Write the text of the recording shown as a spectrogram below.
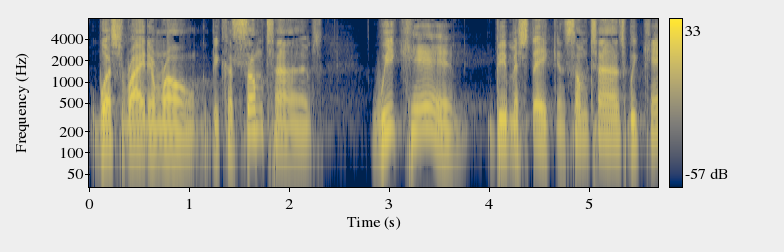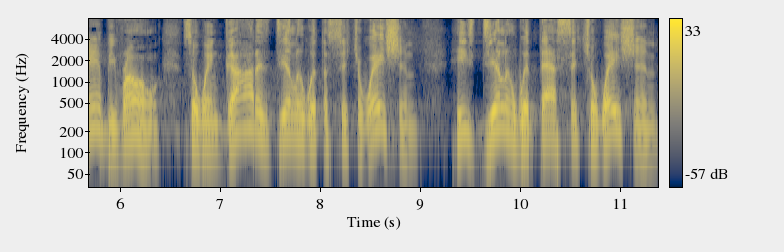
what's right and wrong because sometimes we can be mistaken. Sometimes we can be wrong. So when God is dealing with a situation, he's dealing with that situation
